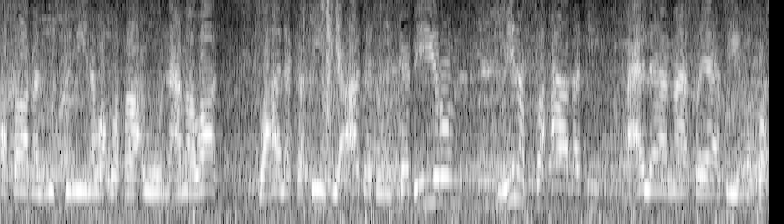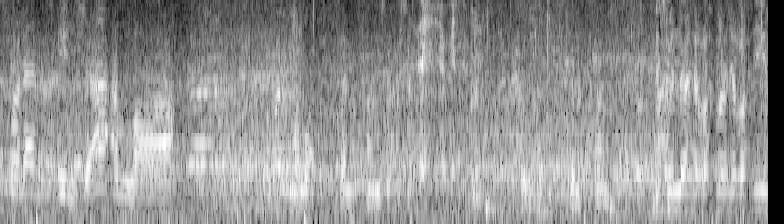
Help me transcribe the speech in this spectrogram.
أصاب المسلمين وهو طاعون عمواس. وهلك فيه عدد كبير من الصحابة على ما سيأتي مفصلا إن شاء الله. السنة الخامسة عشر. بسم الله الرحمن الرحيم.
